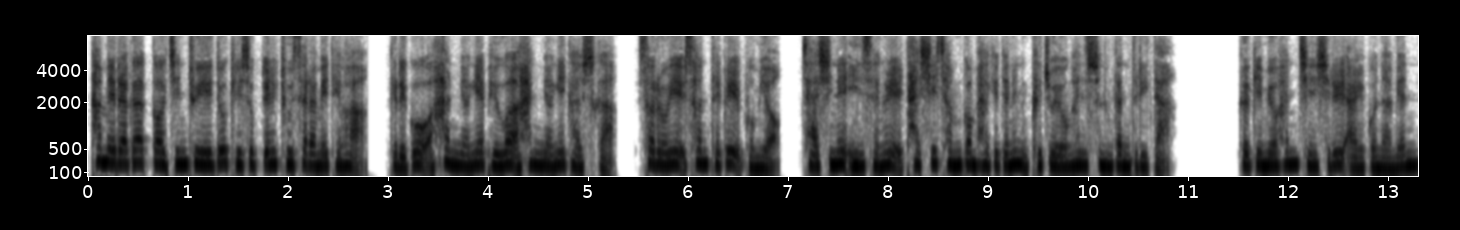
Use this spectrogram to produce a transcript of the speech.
카메라가 꺼진 뒤에도 계속될 두 사람의 대화, 그리고 한 명의 배우와 한 명의 가수가 서로의 선택을 보며 자신의 인생을 다시 점검하게 되는 그 조용한 순간들이다. 그 기묘한 진실을 알고 나면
